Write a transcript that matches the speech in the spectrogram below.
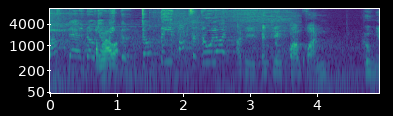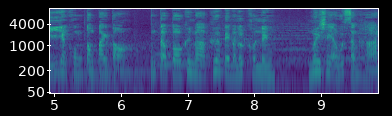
บัฟแดงเราของยังเราไม่อะ อดีตเป็นเพียงความฝัน พรุ่งนี้ยังคงต้องไปต่อ ผมเติบโตขึ้นมาเพื่อเป็นมนุษย์คนหนึ่ง ไม่ใช่อาวุธสังหาร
